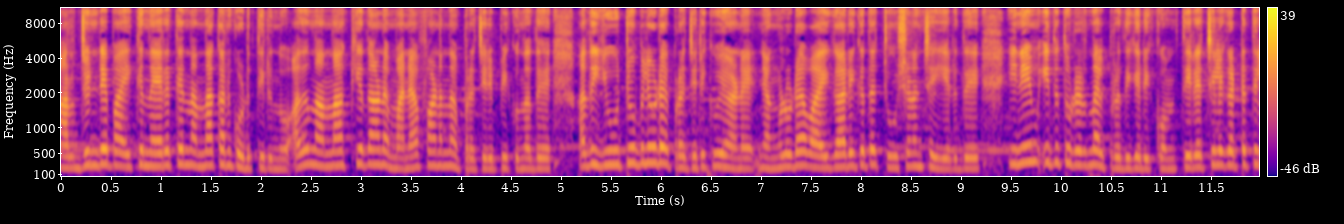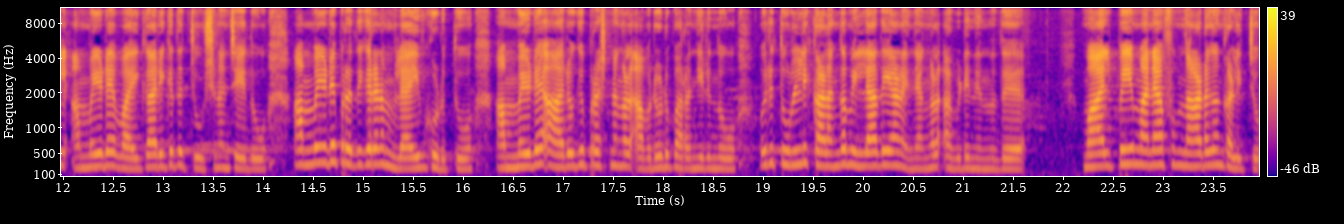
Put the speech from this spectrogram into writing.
അർജുന്റെ ബൈക്ക് നേരത്തെ നന്നാക്കാൻ കൊടുത്തിരുന്നു. അത് നന്നാക്കിയതാണ് മനാഫാണെന്ന് പ്രചരിപ്പിക്കുന്നത്. അത് യൂട്യൂബിലൂടെ പ്രചരിക്കുകയാണ്. ഞങ്ങളുടെ വൈകാരികത ചൂഷണം ചെയ്യരുത്. ഇനിയും ഇത് തുടർന്നാൽ പ്രതികരിക്കും. തിരച്ചിൽ ഘട്ടത്തിൽ അമ്മയുടെ വൈകാരികത ചൂഷണം ചെയ്തു. അമ്മയുടെ പ്രതികരണം ലൈവ് കൊടുത്തു. അമ്മയുടെ ആരോഗ്യ പ്രശ്നങ്ങൾ അവരോട് പറഞ്ഞിരുന്നു. ഒരു തുള്ളി കളങ്കമില്ലാതെയാണ് ഞങ്ങൾ അവിടെ നിന്നത്. മാൽപ്പയും മനാഫും നാടകം കളിച്ചു.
